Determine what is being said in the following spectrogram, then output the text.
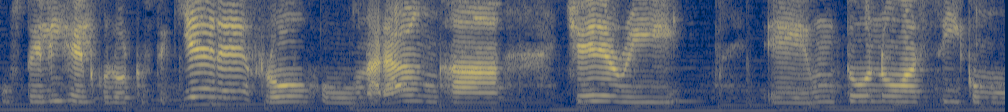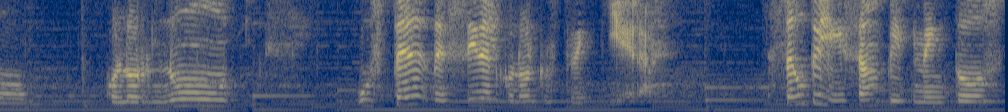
Usted elige el color que usted quiere, rojo, naranja, cherry, eh, un tono así como color nude Usted decide el color que usted quiera. Se utilizan pigmentos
